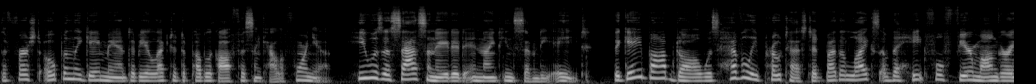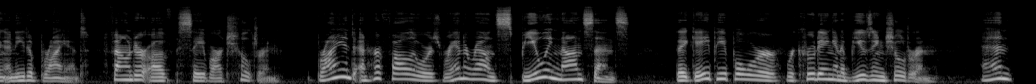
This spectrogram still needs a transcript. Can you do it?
the first openly gay man to be elected to public office in California. He was assassinated in 1978. The gay Bob doll was heavily protested by the likes of the hateful, fear mongering Anita Bryant, founder of Save Our Children. Bryant and her followers ran around spewing nonsense that gay people were recruiting and abusing children. And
